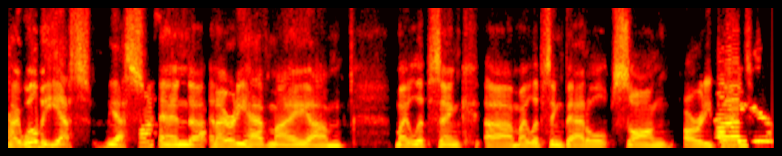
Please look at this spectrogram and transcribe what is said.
i will be yes yes Awesome. and uh, and i already have my um my lip sync uh my lip sync battle song already Oh, picked you're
